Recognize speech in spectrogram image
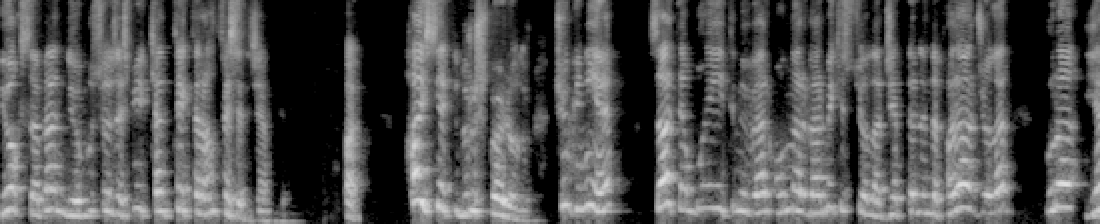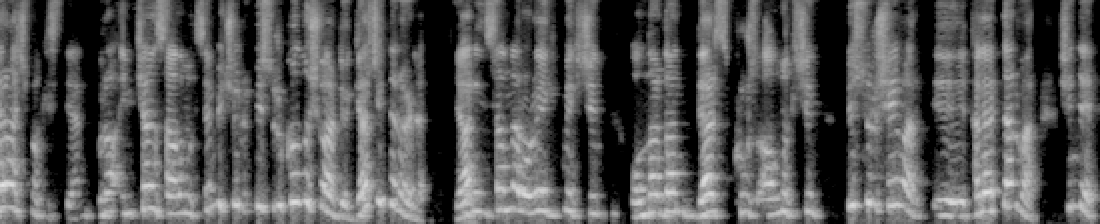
Yoksa ben diyor bu sözleşmeyi kendi tek taraflı feshedeceğim diyor. Bak haysiyetli duruş böyle olur. Çünkü niye? Zaten bu eğitimi ver, onlar vermek istiyorlar. Ceplerinde de para harcıyorlar. Buna yer açmak isteyen, buna imkan sağlamak isteyen bir sürü, bir sürü kuruluş var diyor. Gerçekten öyle. Yani insanlar oraya gitmek için, onlardan ders, kurs almak için bir sürü şey var, e, talepler var. Şimdi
